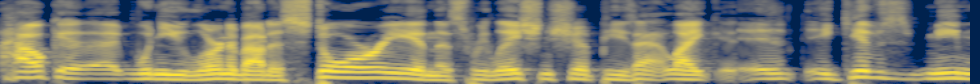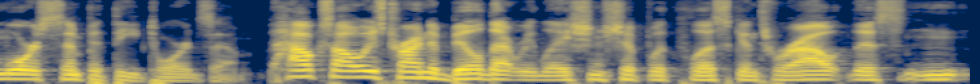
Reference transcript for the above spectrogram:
Hauk, uh, when you learn about his story and this relationship he's at, like, it, it gives me more sympathy towards him. Hauk's always trying to build that relationship with Plissken throughout this n-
